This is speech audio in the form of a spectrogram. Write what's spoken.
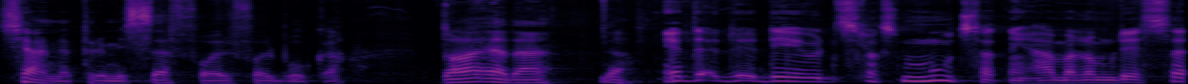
kjernepremisset for, for boka. Da er det ja. Det, det, er jo en slags motsetning her mellom disse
